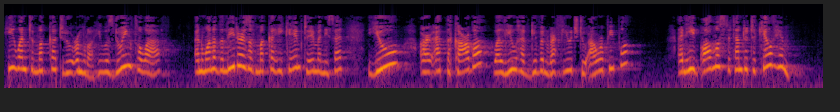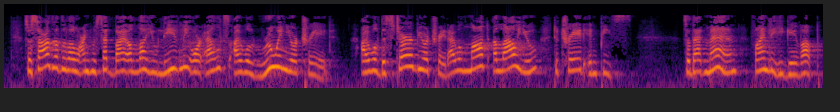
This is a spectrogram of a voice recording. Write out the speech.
he went to Makkah to do Umrah. He was doing tawaf, and one of the leaders of Makkah, he came to him and he said, You are at the Kaaba while you have given refuge to our people? And he almost attempted to kill him. So Sa'ad radiallahu anhu said, By Allah, you leave me or else I will ruin your trade. I will disturb your trade. I will not allow you to trade in peace. So that man, finally he gave up.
